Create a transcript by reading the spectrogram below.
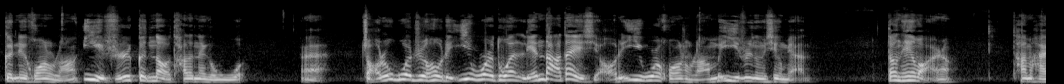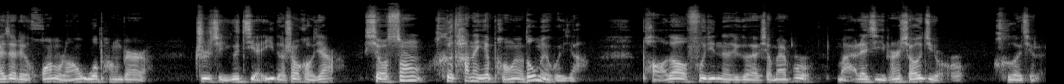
跟这黄鼠狼一直跟到他的那个窝。哎，找着窝之后，这一窝端连大带小，这一窝黄鼠狼没一只能幸免。当天晚上。他们还在这个黄鼠狼窝旁边啊，支起一个简易的烧烤架。小松和他那些朋友都没回家，跑到附近的这个小卖部买了几瓶小酒，喝起来了。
